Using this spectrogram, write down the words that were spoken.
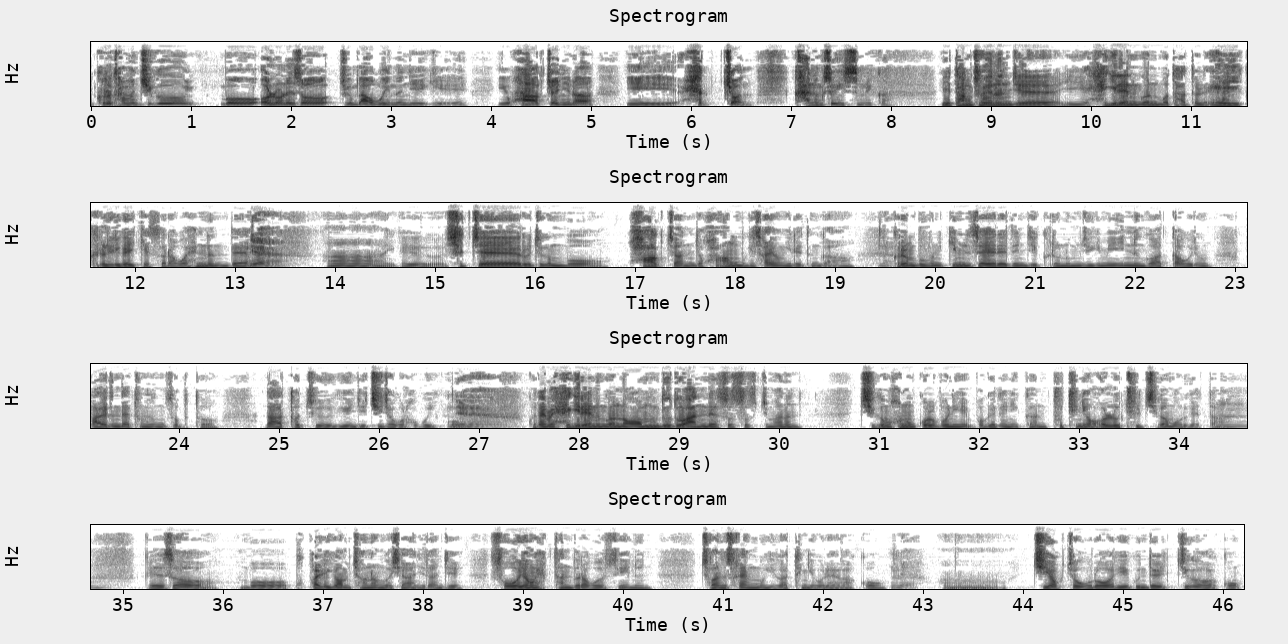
그렇다면 지금 뭐 언론에서 지금 나오고 있는 얘기, 이 화학전이나 이 핵전 가능성이 있습니까? 이 당초에는 이제 이 핵이라는 건 뭐 다들 에이, 그럴 리가 있겠어라고 했는데, 예. 아, 그, 실제로 지금 뭐 화학전, 이제 화학무기 사용이라든가 네. 그런 부분 낌새라든지 그런 움직임이 있는 것 같다고 지금 바이든 대통령서부터 나토 측이 이제 지적을 하고 있고, 예. 그 다음에 핵이라는 건 엄두도 안 냈었었지만은 지금 하는 꼴 보니, 보게 되니까 푸틴이 얼로 튈지가 모르겠다. 음, 그래서 뭐 폭발력이 엄청난 것이 아니라 이제 소형 핵탄두라고 할 수 있는 전술핵 무기 같은 경우를 해갖고 네. 어, 지역적으로 어디 군대를 찍어갖고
